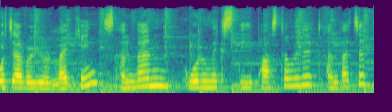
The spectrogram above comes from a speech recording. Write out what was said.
whatever your likings, and then we'll mix the pasta with it, and that's it.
